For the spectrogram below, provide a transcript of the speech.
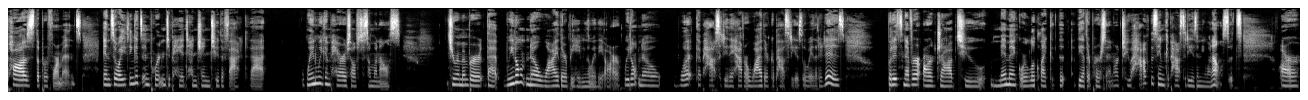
pause the performance. And so I think it's important to pay attention to the fact that when we compare ourselves to someone else, to remember that we don't know why they're behaving the way they are. We don't know what capacity they have or why their capacity is the way that it is. But it's never our job to mimic or look like the, the other person or to have the same capacity as anyone else. It's our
